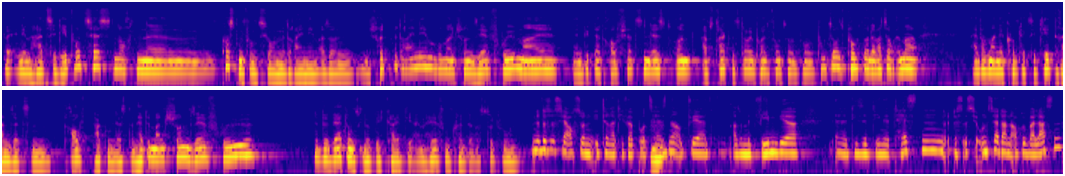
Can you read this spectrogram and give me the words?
in dem HCD-Prozess noch eine Kostenfunktion mit reinnehmen, also einen Schritt mit reinnehmen, wo man schon sehr früh mal einen Entwickler draufschätzen lässt und abstrakt mit Storypoints, Funktionspunkten oder was auch immer einfach mal eine Komplexität dran setzen, draufpacken lässt, dann hätte man schon sehr früh eine Bewertungsmöglichkeit, die einem helfen könnte, was zu tun. Ne, das ist ja auch so ein iterativer Prozess, mhm. ne? ob wir, also mit wem wir äh, diese Dinge testen, das ist ja uns ja dann auch überlassen.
